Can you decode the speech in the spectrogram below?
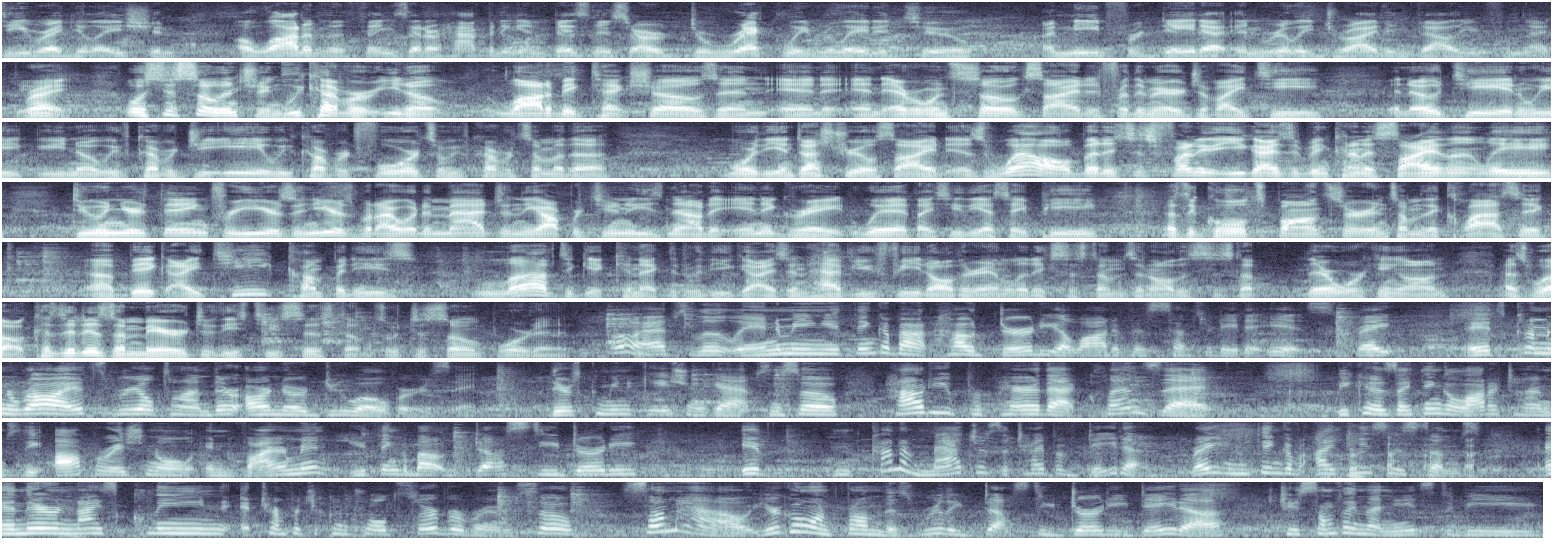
Deregulation. A lot of the things that are happening in business are directly related to a need for data and really driving value from that data. Right. Well, it's just so interesting. We cover, you know, a lot of big tech shows, and and and everyone's so excited for the marriage of IT and OT, and we, you know, we've covered GE, we've covered Ford, so we've covered some of the more the industrial side as well. But it's just funny that you guys have been kind of silently doing your thing for years and years. But I would imagine the opportunities now to integrate with, I see the SAP as a gold sponsor, and some of the classic uh, big IT companies love to get connected with you guys and have you feed all their analytics systems and all this stuff they're working on as well. Because it is a marriage of these two systems, which is so important. Oh, absolutely. And I mean, you think about how dirty a lot of this sensor data is, right? It's coming raw, it's real time, there are no do-overs. There's communication gaps. And so how do you prepare that, cleanse that? Because I think a lot of times the operational environment, you think about dusty, dirty, it kind of matches the type of data, right? And you think of IT systems, and they're nice, clean, temperature-controlled server rooms. So somehow you're going from this really dusty, dirty data to something that needs to be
